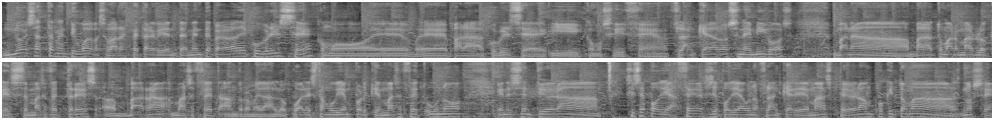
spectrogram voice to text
No exactamente igual, se va a respetar, evidentemente, pero a la hora de cubrirse, como eh, eh, para cubrirse y, como se dice, flanquear a los enemigos, van a, van a tomar más lo que es Mass Effect 3 barra Mass Effect Andrómeda, lo cual está muy bien porque Mass Effect 1 en ese sentido era. Sí se podía hacer, sí se podía uno flanquear y demás, pero era un poquito más, no sé.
